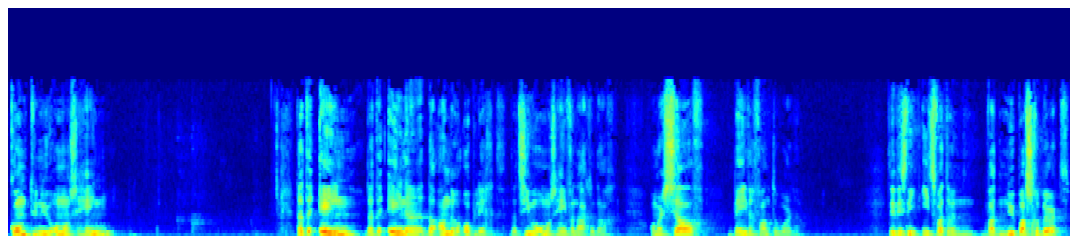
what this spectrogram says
continu om ons heen dat de, een, dat de ene de andere oplicht. Dat zien we om ons heen vandaag de dag. Om er zelf beter van te worden. Dit is niet iets wat, er, wat nu pas gebeurt.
